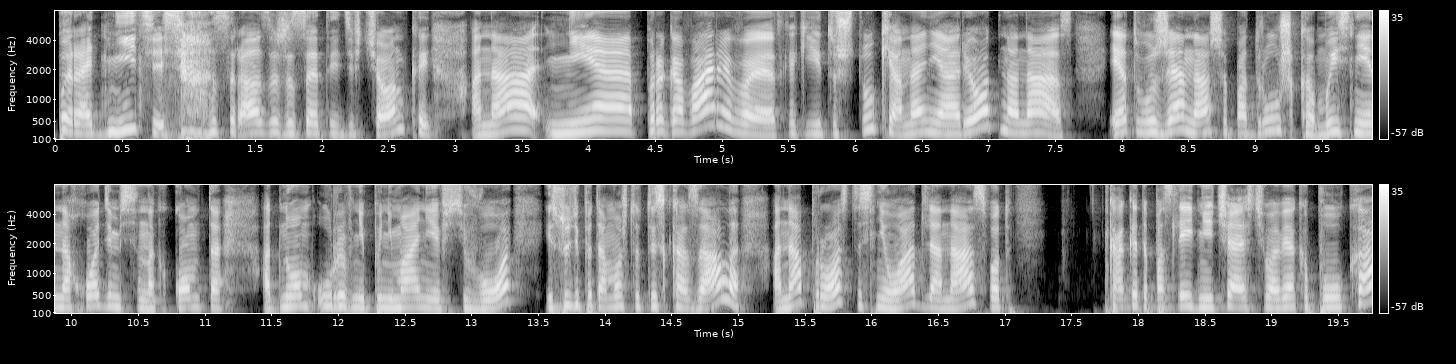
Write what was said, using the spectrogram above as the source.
породнитесь сразу же с этой девчонкой. Она не проговаривает какие-то штуки, она не орет на нас. Это уже наша подружка. Мы с ней находимся на каком-то одном уровне понимания всего. И судя по тому, что ты сказала, она просто сняла для нас вот как это последняя часть Человека-паука,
